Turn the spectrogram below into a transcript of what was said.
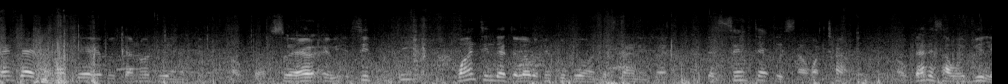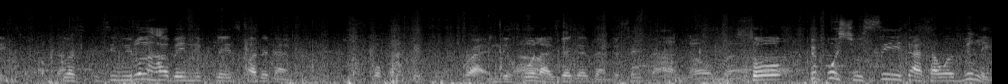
center is not there, we cannot do anything. Okay. So, uh, see, see, one thing that a lot of people don't understand is that the center is our town. That is our village. Because, see, we don't have any place other than for black people Right. in the whole Las Vegas than the center. I know, man. So, people should see it as our village.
